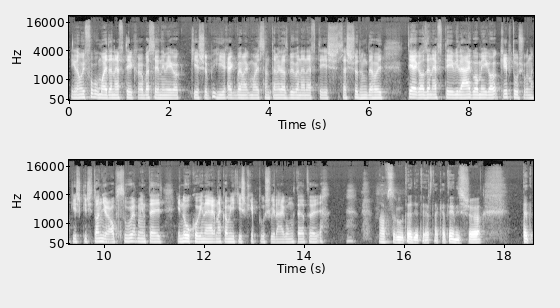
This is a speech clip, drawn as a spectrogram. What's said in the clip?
Igen, hogy fogunk majd NFT-kről beszélni még a későbbi hírekben, meg majd szerintem lesz bőven NFT-s sessionünk, de hogy tényleg az NFT világa még a kriptósoknak is kicsit annyira abszurd, mint egy, egy no coinernek a mi kis kriptós világunk, tehát hogy... Abszolút egyetértek, hát én is, tehát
